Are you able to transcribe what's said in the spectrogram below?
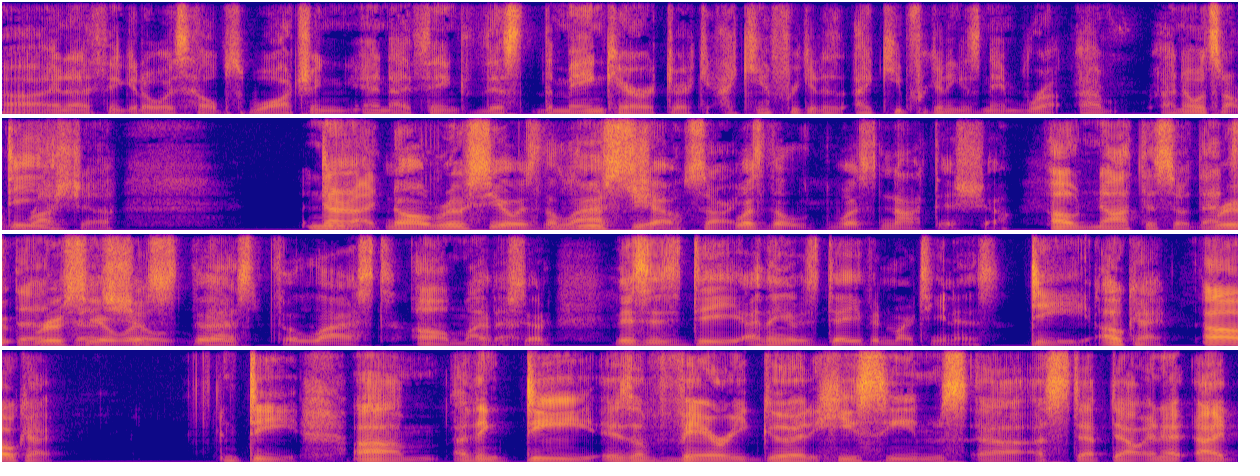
uh, and I think it always helps watching. And I think this the main character I can't forget his, I keep forgetting his name. Ru- uh, I know it's not D. Russia. No, no, D- no, Rusio was the last Rusio, show. sorry. was the was not this show. oh, not this. So that's Ru- the, Rusio the show was the last. the last Oh my bad. This is D. I think it was David Martinez. D. Okay. Oh, okay. D. Um, I think D is a very good. He seems uh, a stepped out, and I, I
